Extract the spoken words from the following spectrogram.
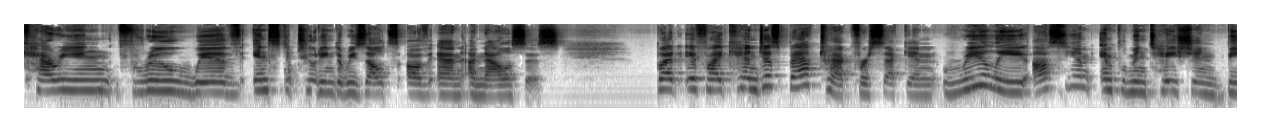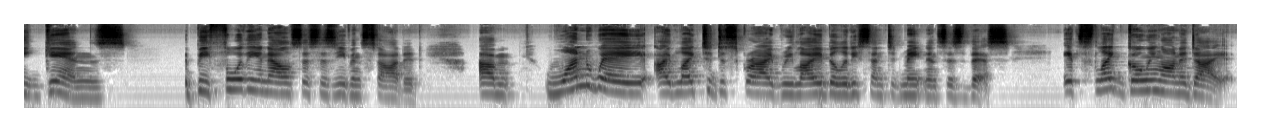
carrying through with instituting the results of an analysis. But if I can just backtrack for a second, really, RCM implementation begins before the analysis has even started. Um, one way I like to describe reliability centered maintenance is this it's like going on a diet.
